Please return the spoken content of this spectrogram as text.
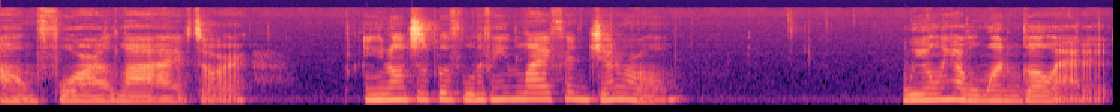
um, for our lives or you know just with living life in general we only have one go at it.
